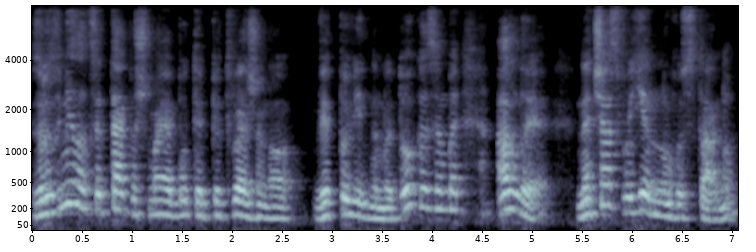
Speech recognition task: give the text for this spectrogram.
Зрозуміло, це також має бути підтверджено відповідними доказами, але на час воєнного стану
